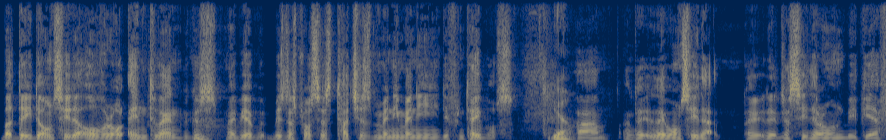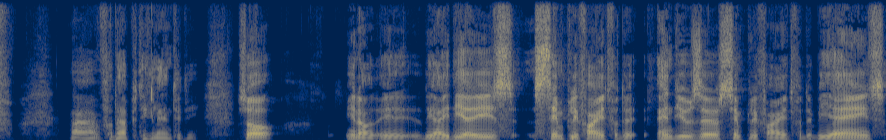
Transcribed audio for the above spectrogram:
but they don't see the overall end to end because mm. maybe a business process touches many, many different tables. Yeah, um, and they, they won't see that. They, they just see their own BPF uh, for that particular entity. So, you know, the, the idea is simplify it for the end user, simplify it for the BAs,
